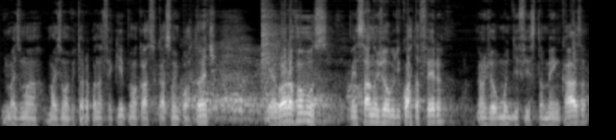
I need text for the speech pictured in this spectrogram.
Mais uma, mais uma vitória para nossa equipe, uma classificação importante. E agora vamos pensar no jogo de quarta-feira. É um jogo muito difícil também em casa,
